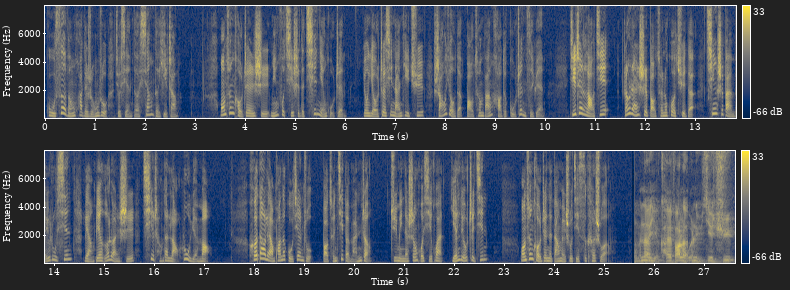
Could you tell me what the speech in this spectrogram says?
古色文化的融入就显得相得益彰。王村口镇是名副其实的千年古镇，拥有浙西南地区少有的保存完好的古镇资源。集镇老街。仍然是保存了过去的青石板围路心、两边鹅卵石砌成的老路原貌，河道两旁的古建筑保存基本完整，居民的生活习惯沿流至今。王村口镇的党委书记司科说：“我们呢也开发了文旅街区，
